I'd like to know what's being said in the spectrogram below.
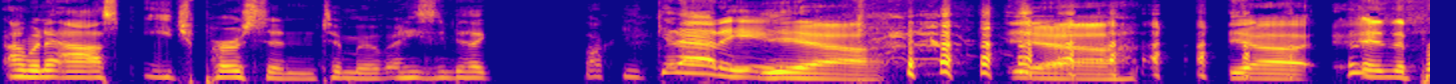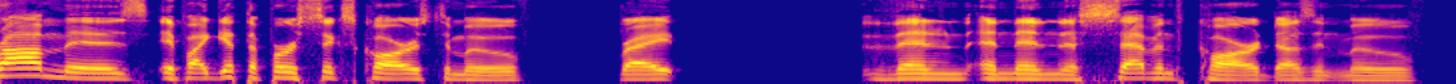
I'm gonna ask each person to move," and he's gonna be like, "Fuck you, get out of here!" Yeah. yeah. Yeah. And the problem is if I get the first six cars to move, right? Then and then the seventh car doesn't move,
